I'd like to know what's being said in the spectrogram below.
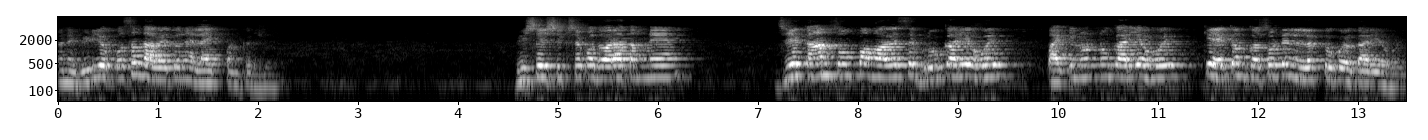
અને વીડિયો પસંદ આવે તો એને લાઈક પણ કરજો. વિષય શિક્ષકો દ્વારા તમને જે કામ સોંપવામાં આવે છે, ગૃહ કાર્ય હોય, પાકી નોટનું કાર્ય હોય કે એકમ કસોટીને લગતું કોઈ કાર્ય હોય,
